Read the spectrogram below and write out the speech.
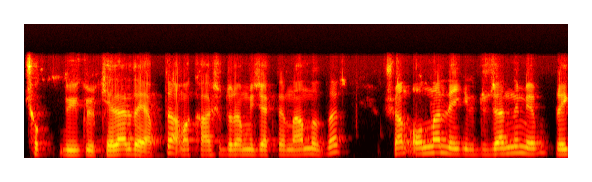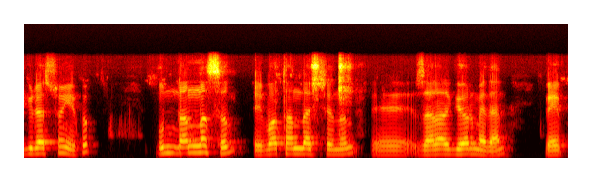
çok büyük ülkeler de yaptı ama karşı duramayacaklarını anladılar. Şu an onlarla ilgili düzenleme yapıp, regülasyon yapıp bundan nasıl e, vatandaşlarının e, zarar görmeden ve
